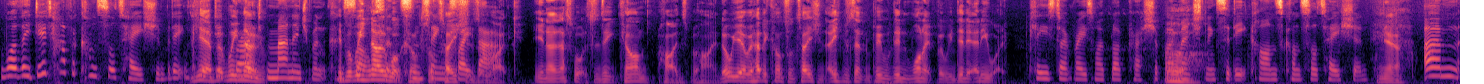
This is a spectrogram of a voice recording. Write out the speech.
Well, they did have a consultation, but it included Yeah, but we brand know- management Yeah, but we know what consultations like are like. You know, that's what Sadiq Khan hides behind. Oh, yeah, we had a consultation. 80% of people didn't want it, but we did it anyway. Please don't raise my blood pressure by Oh. mentioning Sadiq Khan's consultation. Yeah. Um,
